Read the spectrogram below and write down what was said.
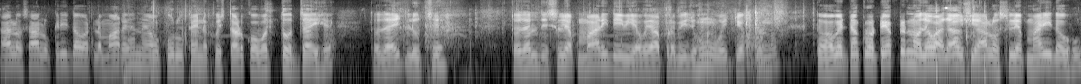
હાલો ચાલુ કરી દઉં એટલે મારે હે ને આવું પૂરું થઈને પછી તડકો વધતો જ જાય છે તો એટલું જ છે. તો જલ્દી સ્લેપ મારી દેવી. હવે આપણે બીજું શું હોય ટ્રેક્ટરનું? તો હવે નકરો ટ્રેક્ટરનો જ અવાજ આવશે. હાલો સ્લેપ મારી દઉં હું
